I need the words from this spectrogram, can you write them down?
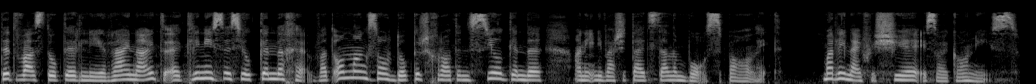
Dit was Dr. Lee Reinhardt, 'n kliniese sielkundige wat onlangs haar doktorsgraad in sielkunde aan die Universiteit Stellenbosch behaal het. Marlene Forsie is hy gonies.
